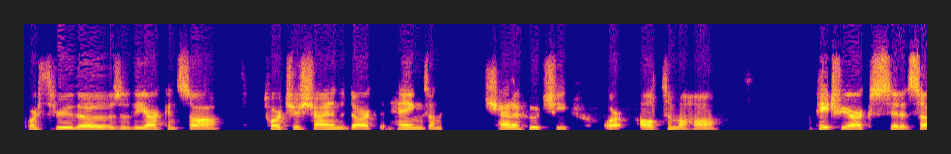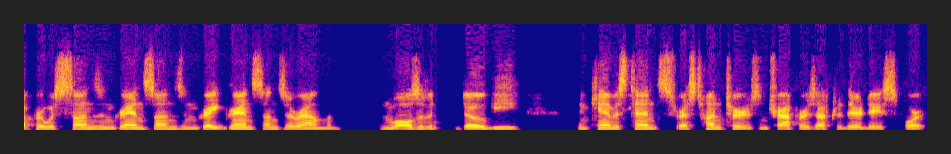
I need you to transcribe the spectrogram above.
or through those of the Arkansas. Torches shine in the dark that hangs on the Chattahoochee or Altamaha. Patriarchs sit at supper with sons and grandsons and great grandsons around them. In walls of adobe and canvas tents rest hunters and trappers after their day's sport.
